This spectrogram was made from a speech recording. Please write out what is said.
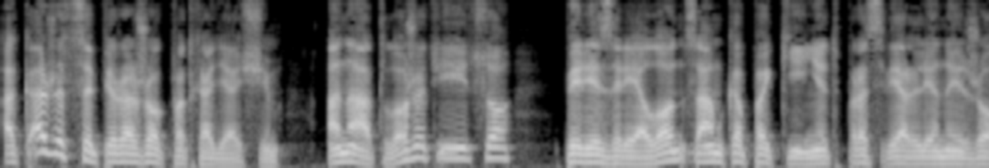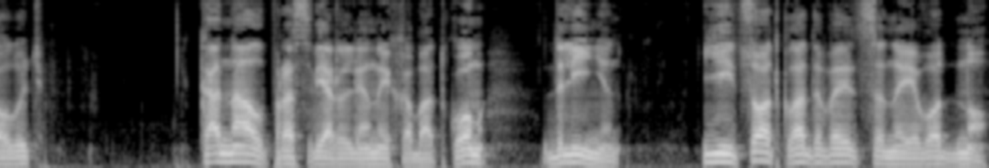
Окажется пирожок подходящим, она отложит яйцо, перезрел он, самка покинет просверленный желудь. Канал, просверленный хоботком, длинен. Яйцо откладывается на его дно.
